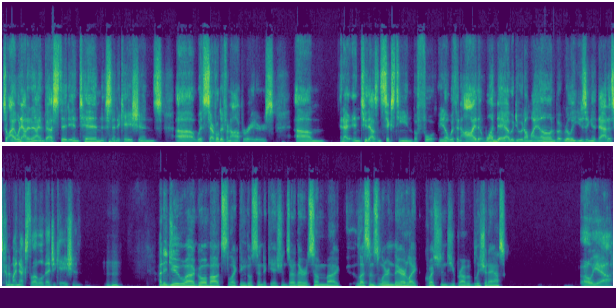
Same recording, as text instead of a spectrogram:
so i went out and i invested in 10 syndications uh, with several different operators um, and I, in 2016 before you know with an eye that one day i would do it on my own but really using it that as kind of my next level of education. Mm-hmm. how did you uh, go about selecting those syndications? Are there some uh, lessons learned there, like questions you probably should ask? Oh yeah,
